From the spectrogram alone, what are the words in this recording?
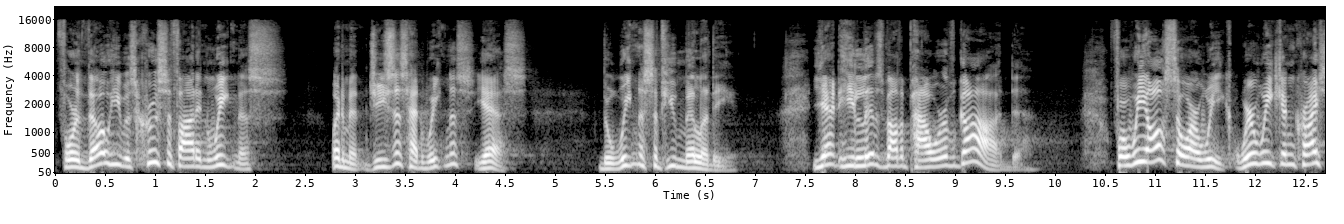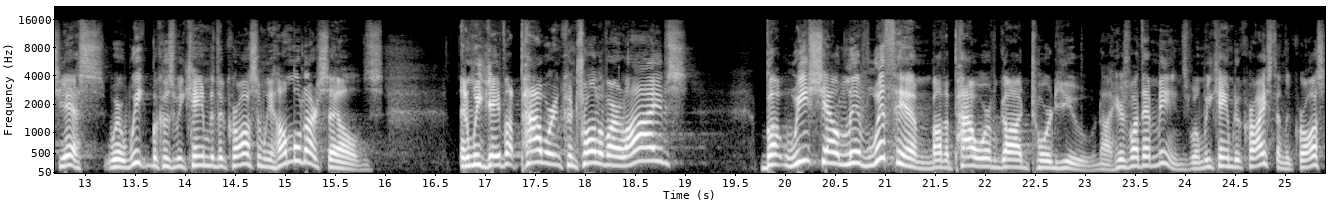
For though he was crucified in weakness, wait a minute, Jesus had weakness? Yes. The weakness of humility. Yet he lives by the power of God. For we also are weak. We're weak in Christ, yes. We're weak because we came to the cross and we humbled ourselves and we gave up power and control of our lives but we shall live with him by the power of God toward you. Now, here's what that means. When we came to Christ and the cross,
